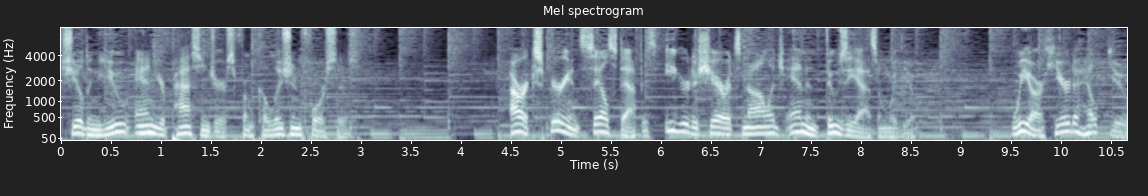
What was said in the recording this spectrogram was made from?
shielding you and your passengers from collision forces. Our experienced sales staff is eager to share its knowledge and enthusiasm with you. We are here to help you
